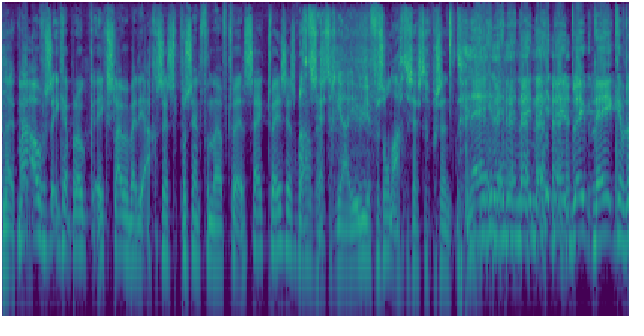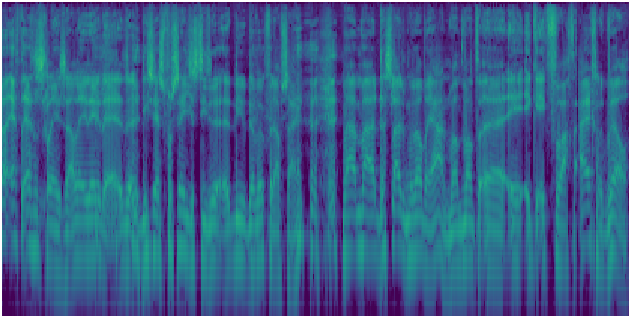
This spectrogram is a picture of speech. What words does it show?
Nee. Maar overigens, ik heb er ook, ik sluit me bij die 68% van de, of zei ik 62 of 68, ja, je, je verzon 68 procent. Nee, nee, nee, nee, nee, nee, het bleek, nee, ik heb het wel echt ergens gelezen. Alleen nee, de- de- die 6 procentjes, die, die, daar wil ik vanaf zijn. Maar, maar daar sluit ik me wel bij aan. Want, want eh, ik, ik verwacht eigenlijk wel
